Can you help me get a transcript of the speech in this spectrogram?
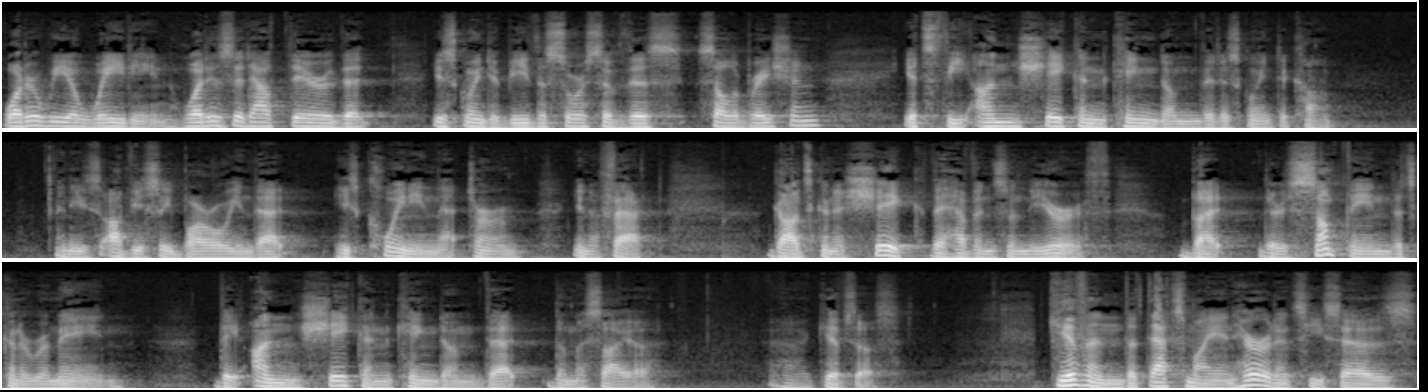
What are we awaiting? What is it out there that is going to be the source of this celebration? It's the unshaken kingdom that is going to come. And he's obviously borrowing that, he's coining that term in effect. God's going to shake the heavens and the earth, but there's something that's going to remain the unshaken kingdom that the Messiah uh, gives us. Given that that's my inheritance, he says,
